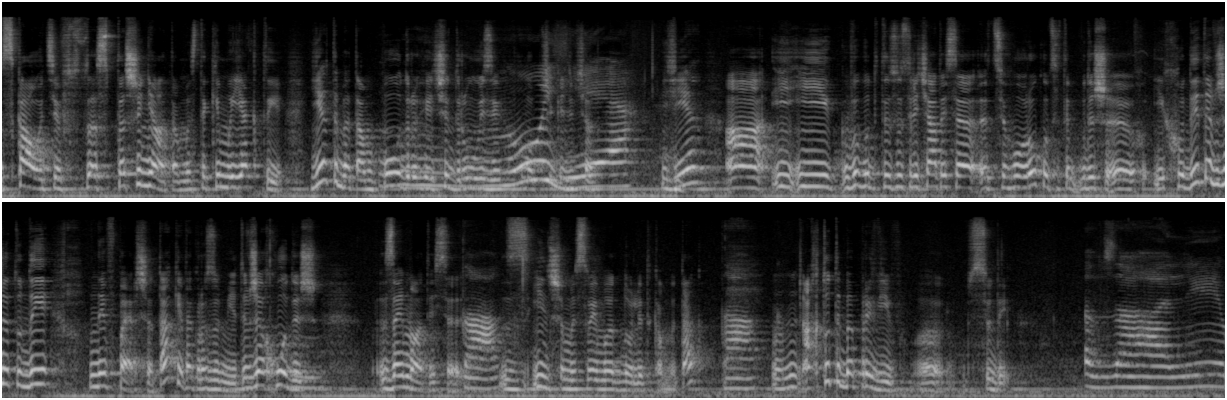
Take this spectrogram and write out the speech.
скаутів з з пташенятами, з такими, як ти? Є в тебе там подруги чи друзі, Ну, хлопчики, дівчата? Є. А, і, і ви будете зустрічатися цього року. Це ти будеш е, і ходити вже туди не вперше, так? Я так розумію? Ти вже ходиш займатися Так. з іншими своїми однолітками, так? Так. А хто тебе привів е, сюди? Взагалі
